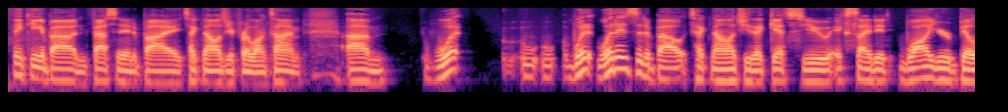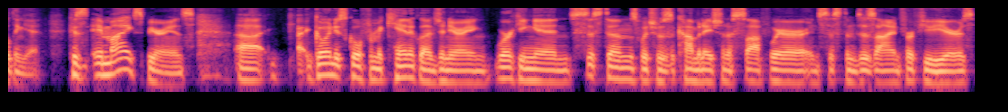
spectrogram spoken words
thinking about and fascinated by technology for a long time. Um, what what what is it about technology that gets you excited while you're building it? Because in my experience, uh, going to school for mechanical engineering, working in systems, which was a combination of software and system design for a few years,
